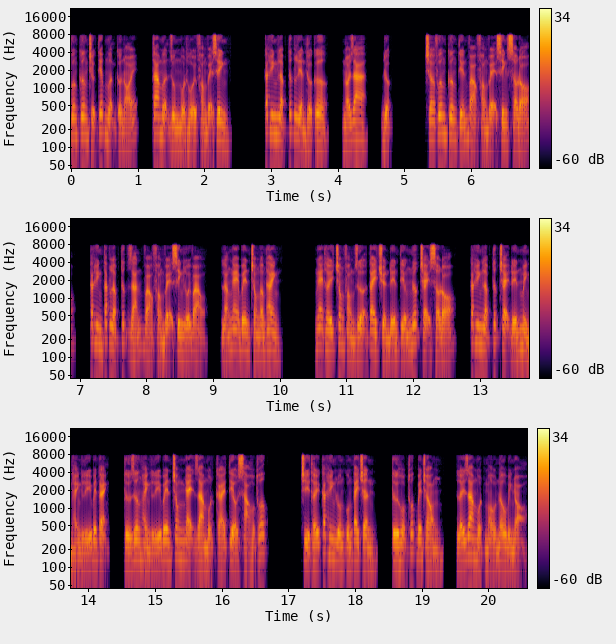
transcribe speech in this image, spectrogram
phương cương trực tiếp mượn cớ nói, ta mượn dùng một hồi phòng vệ sinh. Các hình lập tức liền thừa cơ, nói ra, được. Chờ phương cương tiến vào phòng vệ sinh sau đó các hình tắc lập tức dán vào phòng vệ sinh lối vào, lắng nghe bên trong âm thanh. Nghe thấy trong phòng rửa tay truyền đến tiếng nước chạy sau đó các hình lập tức chạy đến mình hành lý bên cạnh, từ dương hành lý bên trong nhảy ra một cái tiểu xào hộp thuốc. Chỉ thấy các hình luống cuống tay chân, từ hộp thuốc bên trong, lấy ra một màu nâu bình nhỏ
